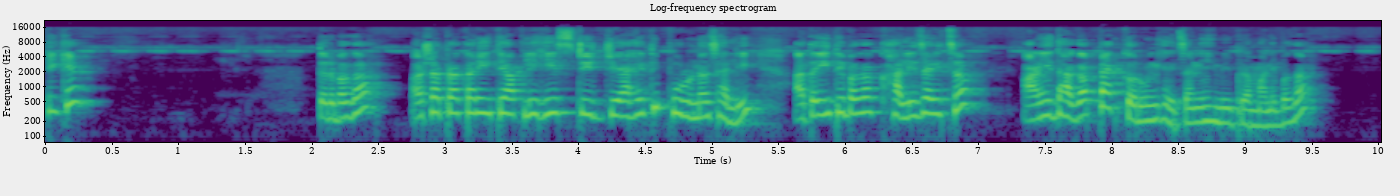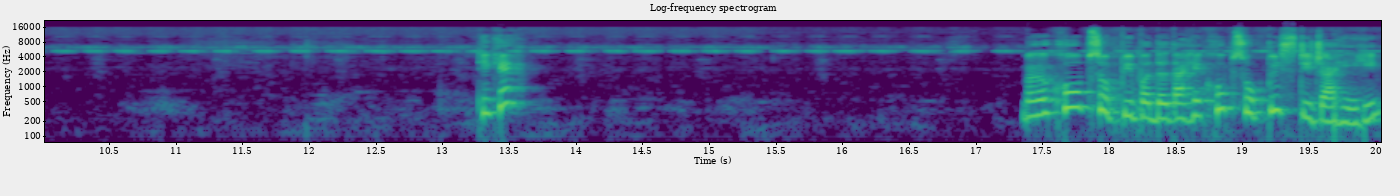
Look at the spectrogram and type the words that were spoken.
ठीक आहे? तर बघा अशा प्रकारे इथे आपली ही स्टिच जी आहे ती पूर्ण झाली. आता इथे बघा खाली जायचं आणि धागा पॅक करून घ्यायचा नेहमीप्रमाणे बघा. ठीक आहे? बघा खूप सोपी पद्धत आहे खूप सोपी स्टिच आहे ही.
